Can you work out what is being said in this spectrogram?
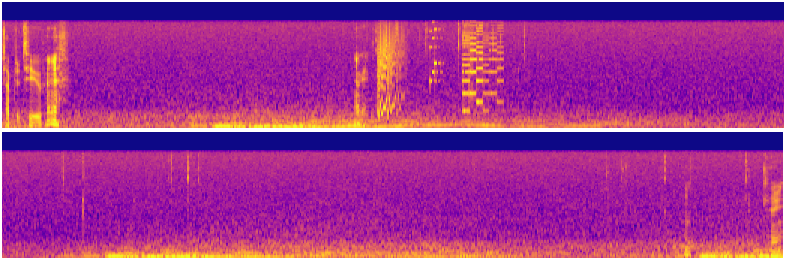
chapter 2. okay. Okay.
